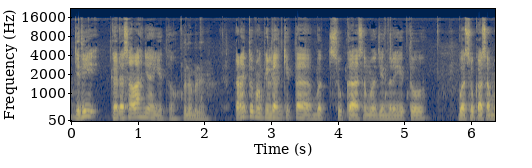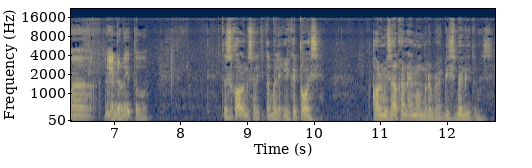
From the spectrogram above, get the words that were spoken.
Jadi gak ada salahnya gitu. bener-bener. Karena itu emang pilihan kita buat suka sama genre itu, buat suka sama idol itu. Terus kalau misalnya kita balik lagi ke Twice ya. Kalau misalkan emang benar-benar disband gitu mas.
